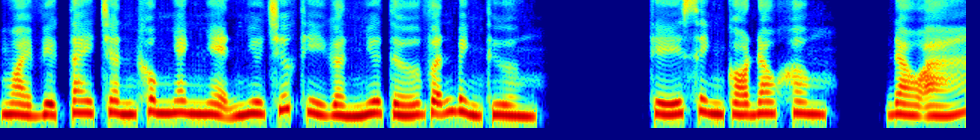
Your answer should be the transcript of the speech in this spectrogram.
Ngoài việc tay chân không nhanh nhẹn như trước thì gần như tớ vẫn bình thường. Thế sinh có đau không? Đau á,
